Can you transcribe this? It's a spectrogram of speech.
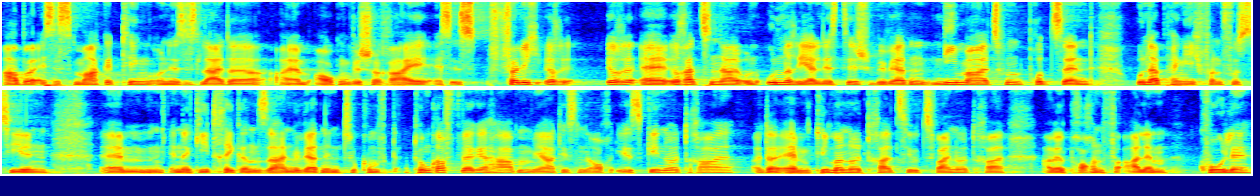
aber es ist Marketing und es ist leider ähm, Augenwischerei. Es ist völlig irre, irre, äh, irrational und unrealistisch. Wir werden niemals 100 Prozent unabhängig von fossilen ähm, Energieträgern sein. Wir werden in Zukunft Atomkraftwerke haben, ja, die sind auch ESG-neutral oder ähm, klimaneutral, CO2-neutral, aber wir brauchen vor allem Kohle,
